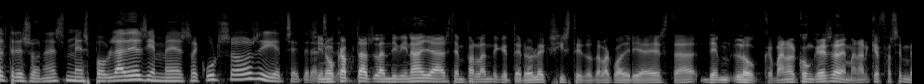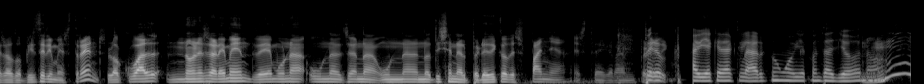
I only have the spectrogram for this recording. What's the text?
altres zones més poblades i amb més recursos i etc. Si no heu captat l'endivinalla, estem parlant de que Teruel existe tota la quadrilla esta, de lo que van al Congrés a demanar que facin més autopistes i més trens, lo qual no necessàriament veiem una, una, una, una notícia en el periòdico d'Espanya, este gran Però periòdic. havia quedat clar, com ho havia contat jo, no? Mm.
